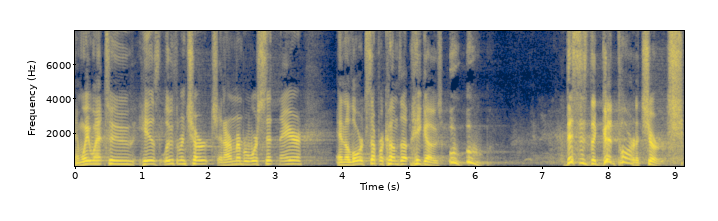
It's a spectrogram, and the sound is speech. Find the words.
and we went to his Lutheran church. And I remember we're sitting there, and the Lord's Supper comes up, and he goes, Ooh, ooh, this is the good part of church.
